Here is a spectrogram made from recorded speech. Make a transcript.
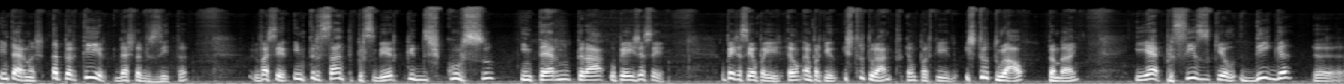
internas. A partir desta visita, vai ser interessante perceber que discurso interno terá o PIGC. O PIGC é um, país, é é um partido estruturante, é um partido estrutural também, e é preciso que ele diga eh,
